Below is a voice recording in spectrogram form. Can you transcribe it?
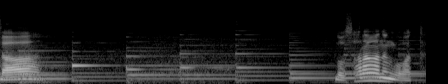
나 너 사랑하는 것 같아.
